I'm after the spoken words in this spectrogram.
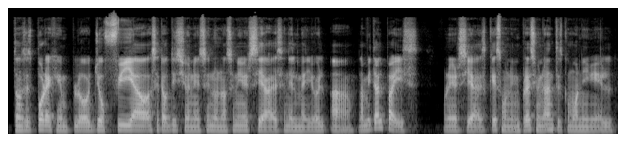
Entonces, por ejemplo, yo fui a hacer audiciones en unas universidades en el medio del, a la mitad del país, universidades que son impresionantes como a nivel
